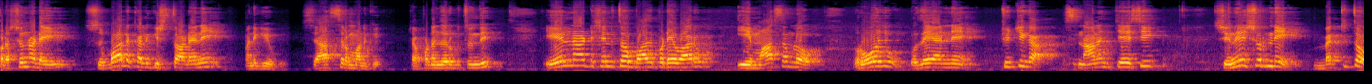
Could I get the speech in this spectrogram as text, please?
ప్రసన్నుడై శుభాలు కలిగిస్తాడని మనకి శాస్త్రం మనకి చెప్పడం జరుగుతుంది. ఏళ్ళనాటి శనితో బాధపడేవారు ఈ మాసంలో రోజు ఉదయాన్నే శుచిగా స్నానం చేసి శనేశ్వరుని భక్తితో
